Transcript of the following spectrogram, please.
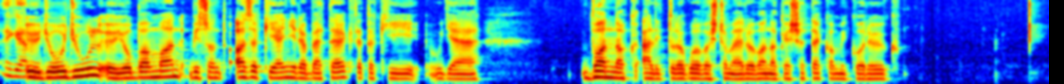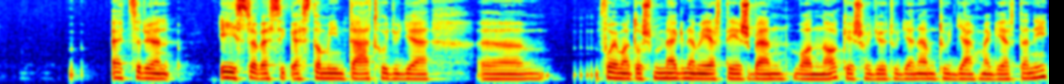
Igen. Ő gyógyul, ő jobban van, viszont az, aki ennyire beteg, tehát aki ugye vannak, állítólag olvastam erről, vannak esetek, amikor ők egyszerűen észreveszik ezt a mintát, hogy ugye folyamatos meg nem értésben vannak, és hogy őt ugye nem tudják megérteni,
